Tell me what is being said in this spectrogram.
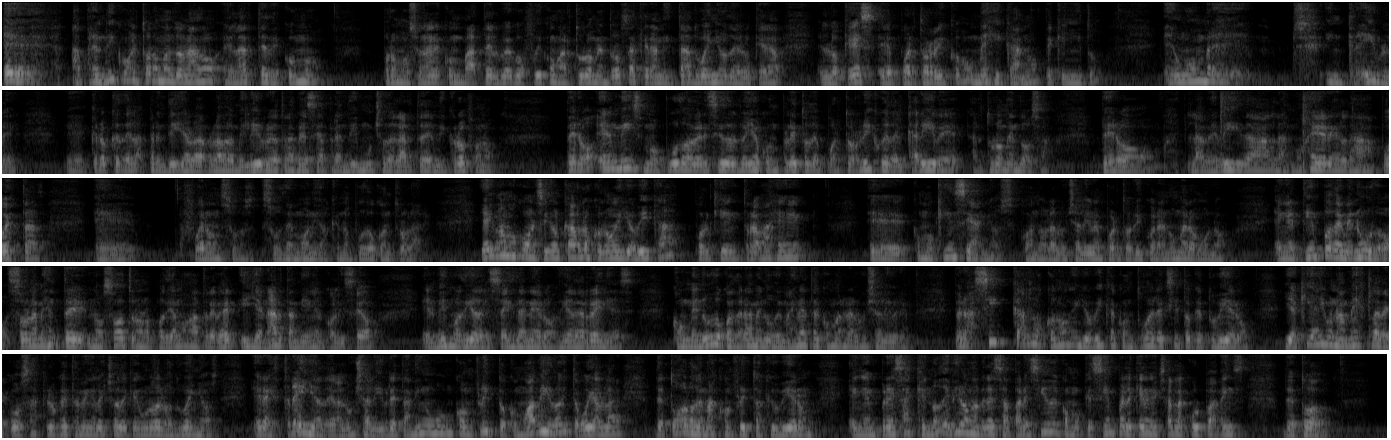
Eh, aprendí con el Toro Maldonado el arte de cómo promocionar el combate. Luego fui con Arturo Mendoza, que era mitad dueño de lo que, era, lo que es eh, Puerto Rico, un mexicano pequeñito. Es un hombre increíble. Eh, creo que de él aprendí, ya lo he hablado en mi libro y otras veces aprendí mucho del arte del micrófono. Pero él mismo pudo haber sido el dueño completo de Puerto Rico y del Caribe, Arturo Mendoza pero la bebida, las mujeres, las apuestas, eh, fueron sus, demonios que no pudo controlar. Y ahí vamos con el señor Carlos Colón y Llovica, por quien trabajé eh, como 15 años, cuando la lucha libre en Puerto Rico era número uno. En el tiempo de menudo, solamente nosotros nos podíamos atrever y llenar también el Coliseo el mismo día del 6 de enero, Día de Reyes, con menudo cuando era menudo. Imagínate cómo era la lucha libre. Pero así Carlos Colón y Llovica con todo el éxito que tuvieron, y aquí hay una mezcla de cosas, creo que también el hecho de que uno de los dueños era estrella de la lucha libre, también hubo un conflicto, como ha habido, y te voy a hablar de todos los demás conflictos que hubieron en empresas que no debieron haber desaparecido y como que siempre le quieren echar la culpa a Vince de todo.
